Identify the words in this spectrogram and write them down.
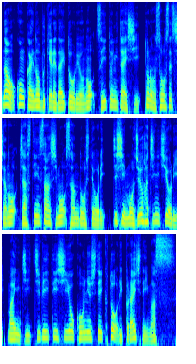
なお、今回のブケレ大統領のツイートに対し、トロン創設者のジャスティン・サン氏も賛同しており、自身も18日より毎日 1BTC を購入していくとリプライしています。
